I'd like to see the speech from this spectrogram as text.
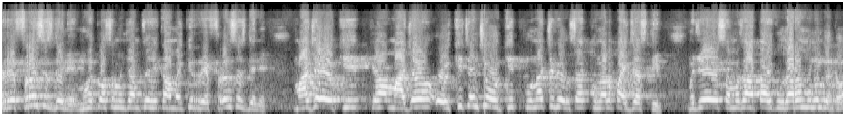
रेफरन्सेस देणे. महत्वाचं म्हणजे आमचं हे काम आहे की रेफरन्सेस देणे. माझ्या ओळखीत किंवा माझ्या ओळखीच्यांची ओळखीत कुणाचे व्यवसाय कुणाला पाहिजे असतील? म्हणजे समजा आता एक उदाहरण म्हणून देतो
